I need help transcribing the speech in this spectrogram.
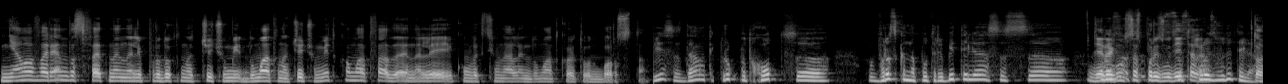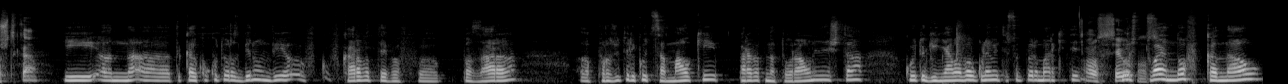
няма вариант да светне нали, продукт на Чичо, домата на Чичо Митко, ама това да е нали, конвекционален домат, който е от борсата. Вие създавате друг подход, връзка на потребителя с... Директно с производителя. С производителя. Точно така. И а, а, така, колкото разбирам, вие вкарвате в пазара а, производители, които са малки, правят натурални неща, които ги няма в големите супермаркети. О, Тоест, това е нов канал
